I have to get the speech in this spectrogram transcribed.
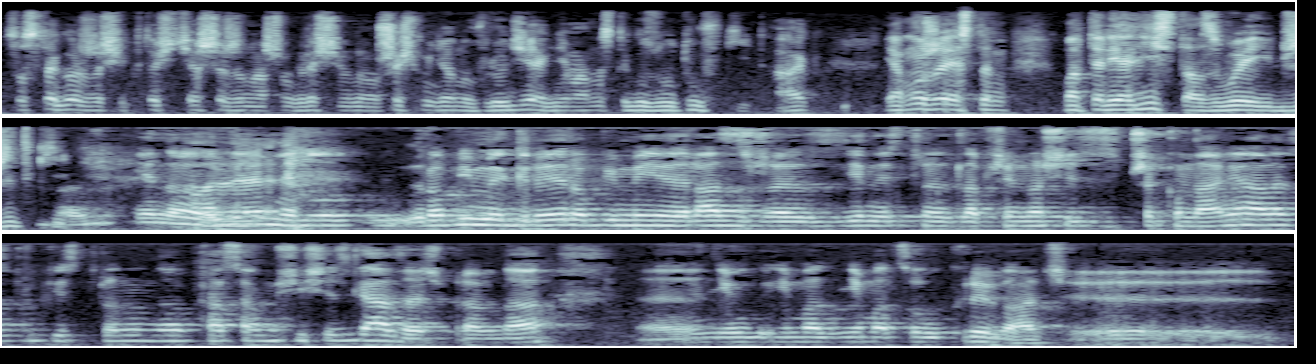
Co z tego, że się ktoś cieszy, że naszą grę ściągnęło 6 milionów ludzi, jak nie mamy z tego złotówki, tak? Ja może jestem materialista, zły i brzydki, nie no, ale... no, robimy gry, robimy je raz, że z jednej strony dla przyjemności, z przekonania, ale z drugiej strony no kasa musi się zgadzać, prawda? E, nie, nie, ma, nie ma co ukrywać e,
